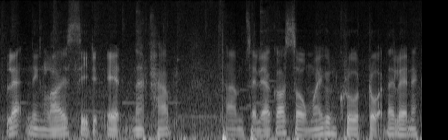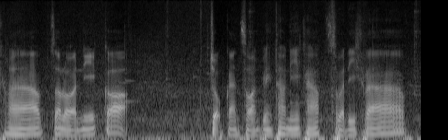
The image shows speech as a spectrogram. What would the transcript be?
140 และ 141 นะครับทำเสร็จแล้วก็ส่งมาให้คุณครูตรวจได้เลยนะครับสำหรับวันนี้ก็จบการสอนเพียงเท่านี้ครับ สวัสดีครับ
